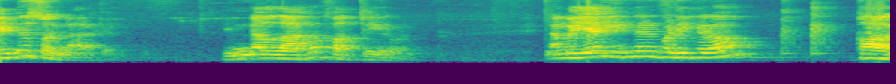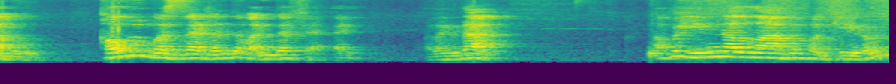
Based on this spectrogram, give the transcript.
என்று சொன்னார்கள். இன்னல்லாக ஃபக்கீருன். நம்ம ஏன் இன்னன் படிக்கிறோம்? காலு. கவுல் மஸ்தர்லேருந்து வந்த ஃபேல் அதுக்குதா அப்போ இன்னல்லாக ஃபக்கீருன்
